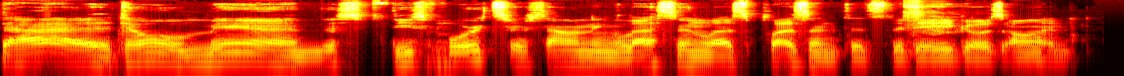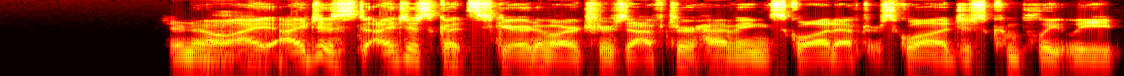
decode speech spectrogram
That oh man, this these forts are sounding less and less pleasant as the day goes on don't know. I, I just I just got scared of archers after having squad after squad just completely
